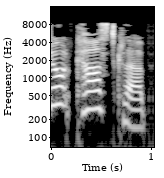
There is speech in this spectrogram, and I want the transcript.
Shortcast Club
